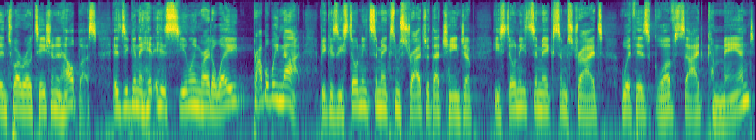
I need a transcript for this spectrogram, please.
into our rotation and help us. Is he going to hit his ceiling right away? Probably not, because he still needs to make some strides with that changeup. He still needs to make some strides with his glove side command,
